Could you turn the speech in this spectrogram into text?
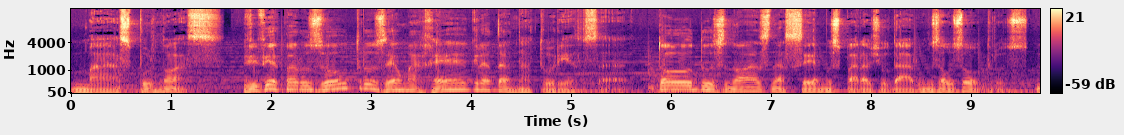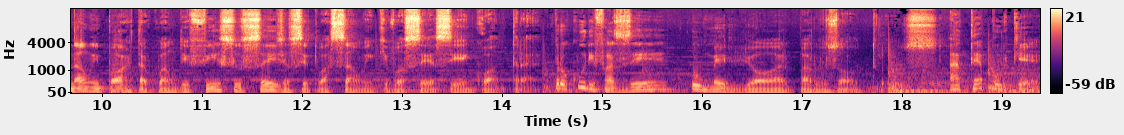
mas por nós. Viver para os outros é uma regra da natureza. Todos nós nascemos para ajudar uns aos outros. Não importa quão difícil seja a situação em que você se encontra. Procure fazer o melhor para os outros. Até porque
